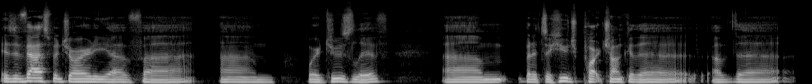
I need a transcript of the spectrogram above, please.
is a vast majority of uh, um, where Jews live. Um, but it's a huge part chunk of the of the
